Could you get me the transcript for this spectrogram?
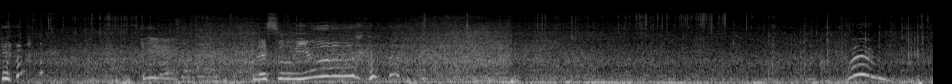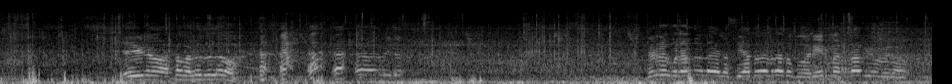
¡Lo subió! Y hay una bajada al otro lado. Mira. Estoy regulando la velocidad todo el rato, podría ir más rápido, pero.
